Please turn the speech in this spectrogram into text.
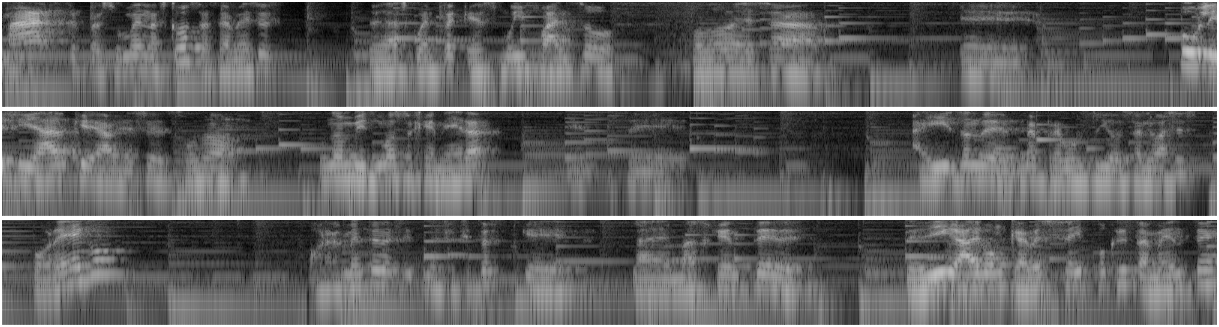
más se presumen las cosas. A veces te das cuenta que es muy falso toda esa eh, publicidad que a veces uno, uno mismo se genera. Este, ahí es donde me pregunto yo, o sea, ¿lo haces por ego? ¿O realmente nece- necesitas que la demás gente te diga algo, aunque a veces sea hipócritamente?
